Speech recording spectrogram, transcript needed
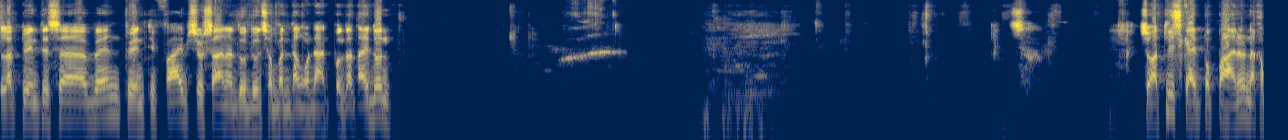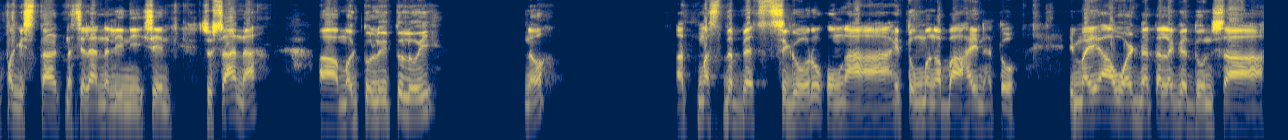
Lot 27, 25. So, sana doon sa bandang unahan. Punta tayo doon. So at least kahit papaano nakapag-start na sila nalinisin. So sana ah, magtuloy-tuloy, no? At mas the best siguro kung ah, itong mga bahay na to, may award na talaga dun sa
